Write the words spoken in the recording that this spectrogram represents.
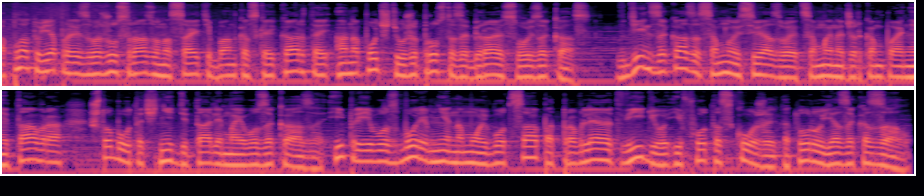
Оплату я произвожу сразу на сайте банковской картой, а на почте уже просто забираю свой заказ. В день заказа со мной связывается менеджер компании Тавра, чтобы уточнить детали моего заказа. И при его сборе мне на мой WhatsApp отправляют видео и фото с кожей, которую я заказал.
